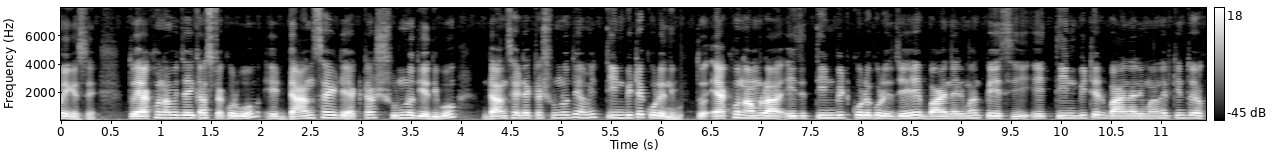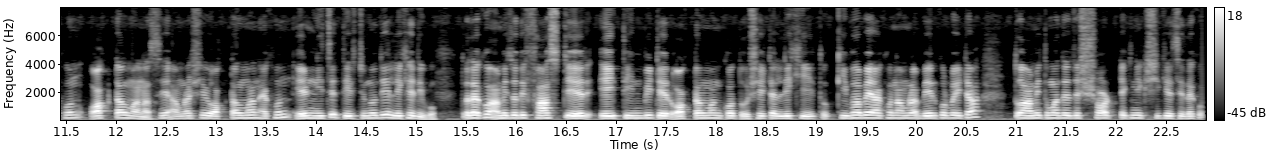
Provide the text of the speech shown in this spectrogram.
হয়ে গেছে। তো এখন আমি যেই কাজটা করব, এই ডান সাইডে একটা শূন্য দিয়ে দিব। ডান সাইডে একটা শূন্য দিয়ে আমি তিন বিটে করে নিব। তো এখন আমরা এই যে তিন বিট করে করে যে বাইনারি মান পেয়েছি, এই তিন বিটের বাইনারি মানের কিন্তু এখন অক্টাল মান আছে। আমরা সেই অক্টাল মান এখন এর নিচে তীরচিহ্ন দিয়ে লিখে দিব। তো দেখো, আমি যদি ফার্স্টের এই তিন বিটের অক্টাল মান কত সেটা লিখি। তো কীভাবে এখন আমরা বের করব এটা? তো আমি তোমাদের যে শর্ট টেকনিক শিখেছি দেখো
